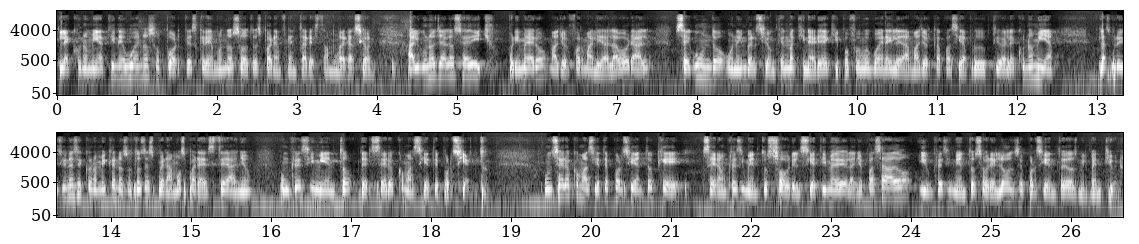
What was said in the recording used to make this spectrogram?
La economía tiene buenos soportes, creemos nosotros, para enfrentar esta moderación. Algunos ya los he dicho. Primero, mayor formalidad laboral. Segundo, una inversión que en maquinaria de equipo fue muy buena y le da mayor capacidad productiva a la economía. Las previsiones económicas nosotros esperamos para este año un crecimiento del 0,7% un 0,7% que será un crecimiento sobre el 7,5% del año pasado y un crecimiento sobre el 11% de 2021.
